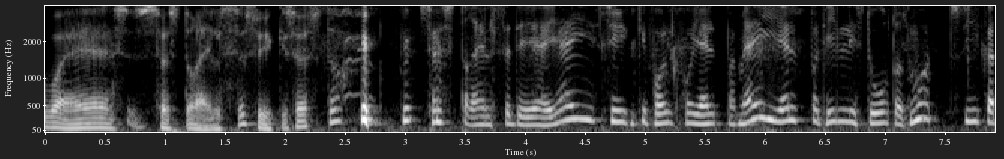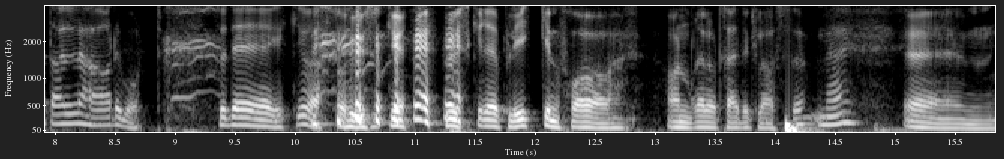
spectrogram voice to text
var jeg søster Else, sykesøster. søster Else, det er jeg. Syke folk får hjelp av meg. Hjelper til i stort og smått, slik at alle har det godt. Så det er ikke verst å huske, huske replikken fra andre eller tredje klasse. Nei. Um,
